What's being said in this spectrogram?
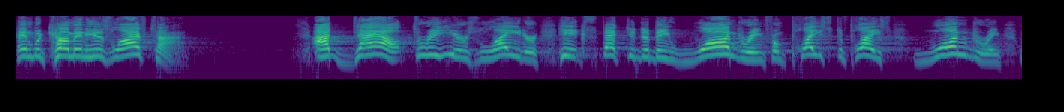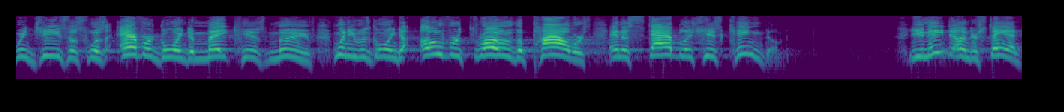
and would come in his lifetime. I doubt three years later he expected to be wandering from place to place, wondering when Jesus was ever going to make his move, when he was going to overthrow the powers and establish his kingdom. You need to understand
